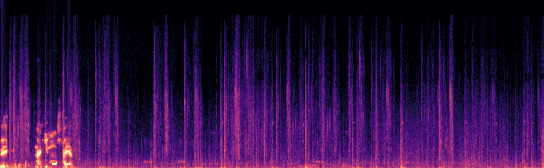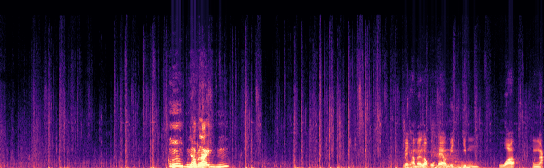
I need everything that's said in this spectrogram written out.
เฮ้ยหนาอีโมใครอะอืมมึงทำอะไรหืมไม่ทำอะไรหรอกกูแค่เอามีดจิ้มหัวมึงอะ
